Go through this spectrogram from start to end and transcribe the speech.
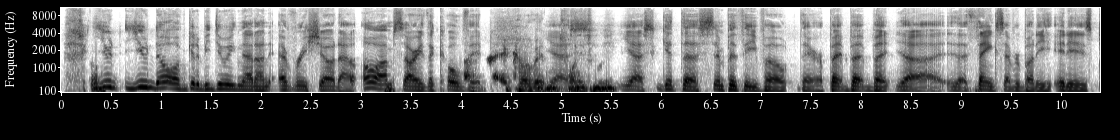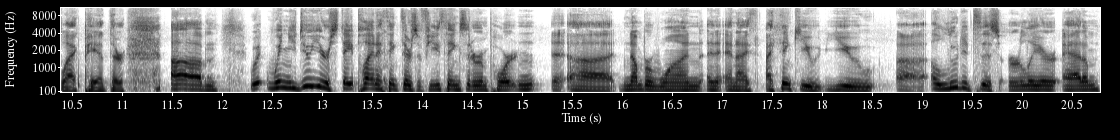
you you know I'm going to be doing that on every show now. Oh, I'm sorry, the COVID, uh, COVID, yes, 2020. Yes, get the sympathy vote there. But but but uh, thanks everybody. It is Black Panther. Um, w- when you do your estate plan, I think there's a few things that are important. Uh, number one, and, and I I think you you uh, alluded to this earlier, Adam,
